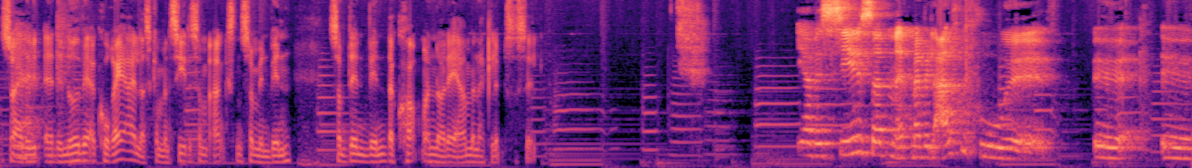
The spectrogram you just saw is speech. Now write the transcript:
Så er, Ja. det, er det noget ved at kurere, eller skal man se det som angsten som en ven? Som den ven, der kommer, når det er, man har glemt sig selv? Jeg vil sige det sådan, at man vil aldrig kunne øh, øh, øh,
